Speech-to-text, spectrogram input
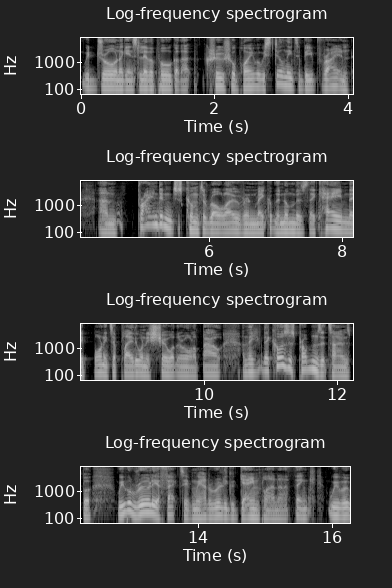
We'd drawn against Liverpool, got that crucial point, but we still need to beat Brighton. And Brighton didn't just come to roll over and make up the numbers. They came, they wanted to play, they wanted to show what they're all about, and they, they caused us problems at times, but we were really effective and we had a really good game plan. And I think we were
